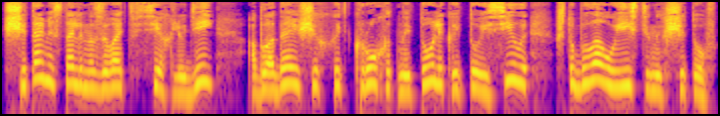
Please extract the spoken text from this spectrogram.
щитами стали называть всех людей, обладающих хоть крохотной толикой той силы, что была у истинных щитов,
